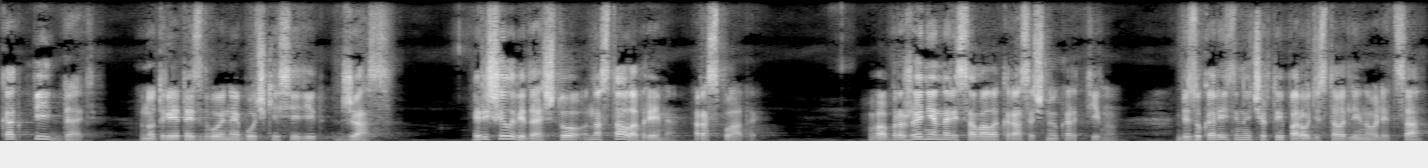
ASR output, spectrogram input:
«Как пить дать? Внутри этой сдвоенной бочки сидит джаз». Решил, видать, что настало время расплаты. Воображение нарисовало красочную картину. Безукоризненные черты породистого длинного лица,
